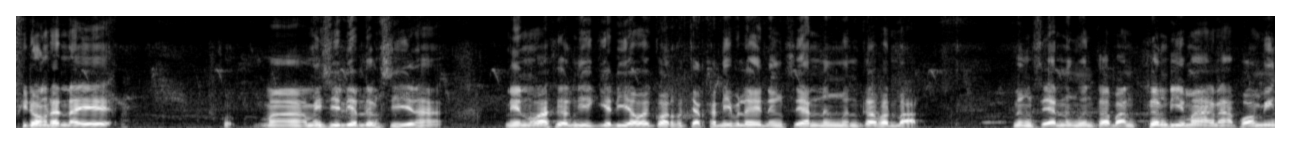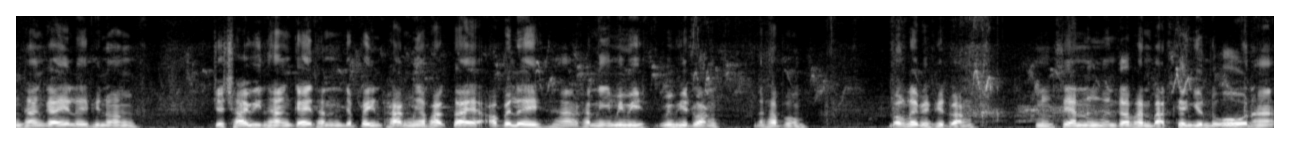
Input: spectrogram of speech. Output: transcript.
พี่น้องท่านใดมาไม่ซีเรียสเรื่องสีนะฮะเน้นว่าเครื่องดีเกียร์เดียวไว้ก่อนเขาจัดคันนี้ไปเลยหนึ่งแสนหนึ่งหมื่นเก้าพันบาทหนึ่งแสนหนึ่งหมื่นเก้าพันเครื่องดีมากนะพร้อมวิ่งทางไกลเลยพี่น้องจะใช้วิ่งทางไกลท่านจะไปภาคเหนือภาคใต้เอาไปเลยนะฮะคันนี้ไม่มีไม่ผิดหวังนะครับ ผมบอกเลยไม่ผิดหวังหนึ่งแสนหนึ่งหมื่นเก้าพันบาทเครื่องยนต์ดูโอนะฮะ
